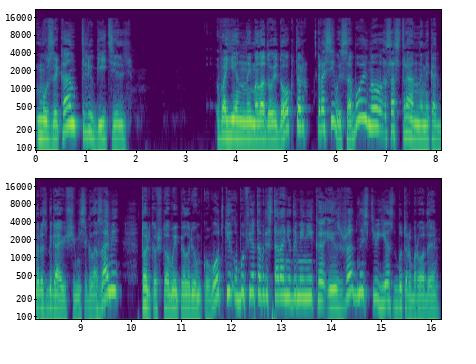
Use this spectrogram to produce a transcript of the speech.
Музыкант-любитель Военный молодой доктор, красивый собой, но со странными, как бы разбегающимися глазами, только что выпил рюмку водки у буфета в ресторане Доминика и с жадностью ест бутерброды.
